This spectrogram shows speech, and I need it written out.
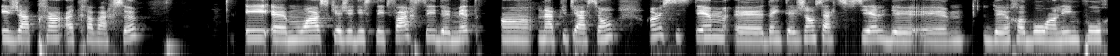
Et j'apprends à travers ça. Et euh, moi, ce que j'ai décidé de faire, c'est de mettre en application un système euh, d'intelligence artificielle de, euh, de, robots en ligne pour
